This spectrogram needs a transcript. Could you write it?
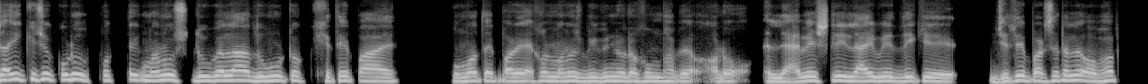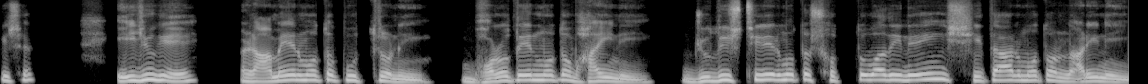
যাই কিছু করুক, প্রত্যেক মানুষ দুবেলা দুমুটো খেতে পায়, ঘুমাতে পারে। এখন মানুষ বিভিন্ন রকম ভাবে আরও ল্যাভিশলি লাইফের দিকে যেতে পারছে, তাহলে অভাব কিসের? এই যুগে রামের মতো পুত্র নেই, ভরতের মতো ভাই নেই, যুধিষ্ঠিরের মতো সত্যবাদী নেই, সীতার মতো নারী নেই।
